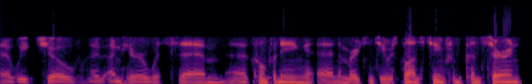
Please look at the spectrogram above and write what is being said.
uh, week, Joe, I, am here with um, accompanying an emergency response team from Concern.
